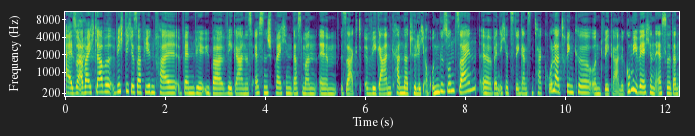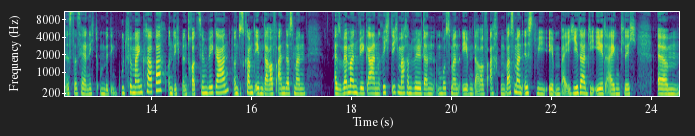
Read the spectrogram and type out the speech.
Also, aber ich glaube, wichtig ist auf jeden Fall, wenn wir über veganes Essen sprechen, dass man ähm, sagt, vegan kann natürlich auch ungesund sein. Äh, wenn ich jetzt den ganzen Tag Cola trinke und vegane Gummibärchen esse, dann ist das ja nicht unbedingt gut für meinen Körper und ich bin trotzdem vegan. Und es kommt eben darauf an, dass man also wenn man vegan richtig machen will, dann muss man eben darauf achten, was man isst, wie eben bei jeder Diät eigentlich. Ähm,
